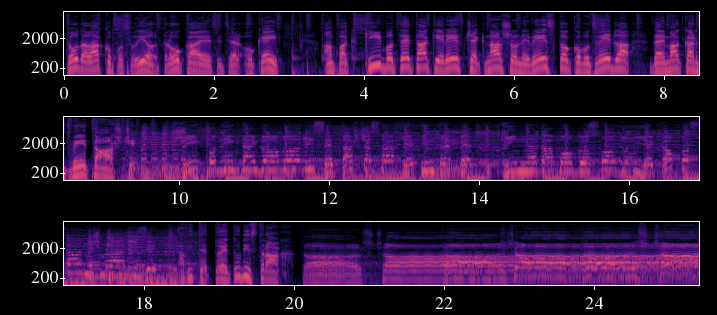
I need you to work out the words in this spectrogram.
To, da lahko posvojijo otroka, je sicer ok, ampak ki bo te taki revček našo nevesto, ko bo zvedla, da ima kar dve tašči. Že od nikdaj govori se tašča strah je in trepet, ki na ta bo gospoduje, ko postaneš mladi zet. Ja, vidite, to je tudi strah. Tašča, tašča, tašča.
